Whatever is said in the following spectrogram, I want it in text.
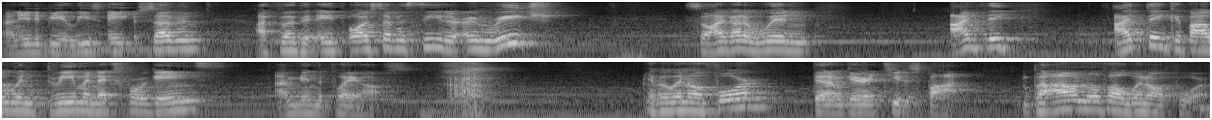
I need to be at least eight or seven. I feel like the eighth or seventh seed are in reach. So I gotta win. I think I think if I win three of my next four games, I'm in the playoffs. If I win all four, then I'm guaranteed a spot. But I don't know if I'll win all four.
